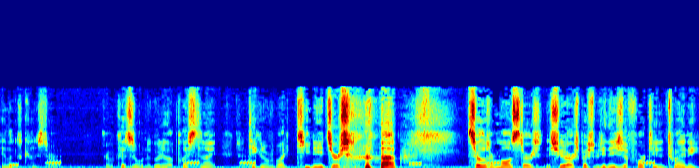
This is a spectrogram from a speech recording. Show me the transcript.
He looks kind of. Girl kids don't want to go to that place tonight. It's been taken over by teenagers. so those are monsters. They sure are, especially between the ages of 14 and 20.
